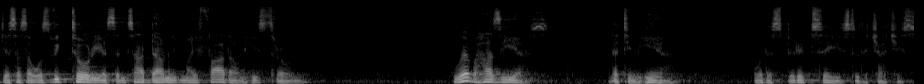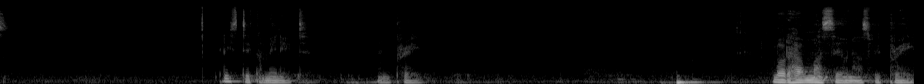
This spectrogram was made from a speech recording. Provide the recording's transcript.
just as I was victorious and sat down with my Father on his throne. Whoever has ears, let him hear what the Spirit says to the churches. Please take a minute and pray. Lord, have mercy on us, we pray.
